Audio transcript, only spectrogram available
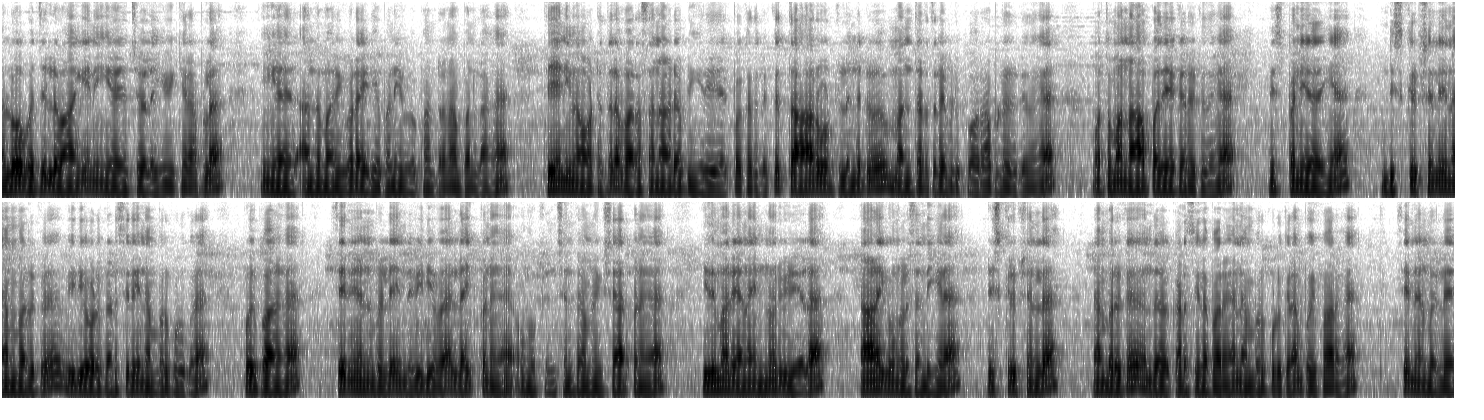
லோ பட்ஜெட்டில் வாங்கி நீங்கள் எச்சு விலைக்கு விற்கிறாப்புல நீங்கள் அந்த மாதிரி கூட ஐடியா பண்ணி இப்போ பண்ணுறனா பண்ணலாங்க. தேனி மாவட்டத்தில் வரசநாடு அப்படிங்கிற ஏரியா பக்கத்தில் இருக்குது தார் ரோட்லேருந்துட்டு மந்தரத்தில் இப்படி போகிறாப்புல இருக்குதுங்க. மொத்தமாக நாற்பது ஏக்கர் இருக்குதுங்க. மிஸ் பண்ணிடாதீங்க. டிஸ்கிரிப்ஷன்லேயும் நம்பர் இருக்குது வீடியோட கடைசிலேயும் நம்பர் கொடுக்குறேன். போய் பாருங்கள் சரி நண்பர்களே இந்த வீடியோவை லைக் பண்ணுங்கள் உங்கள் ஃப்ரெண்ட்ஸ் அண்ட் ஃபேமிலிக்கு ஷேர் பண்ணுங்கள் இது மாதிரியான இன்னொரு வீடியோவில் நாளைக்கு உங்களை சந்திக்கிறேன். டிஸ்கிரிப்ஷனில் நம்பருக்கு இந்த கடைசியில் பாருங்கள் நம்பர் கொடுக்குறேன். போய் பாருங்கள் சரி நண்பர்களே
